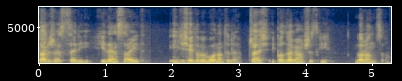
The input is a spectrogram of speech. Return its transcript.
także z serii Hidden Side. I dzisiaj to by było na tyle. Cześć i pozdrawiam wszystkich gorąco.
